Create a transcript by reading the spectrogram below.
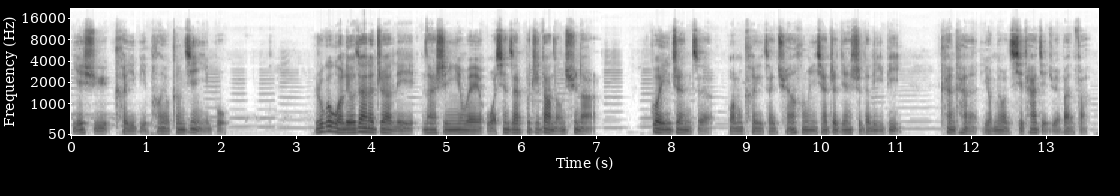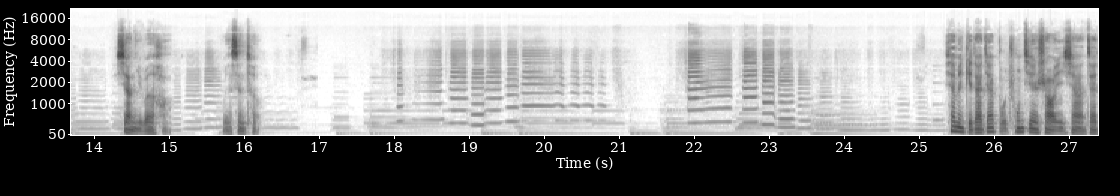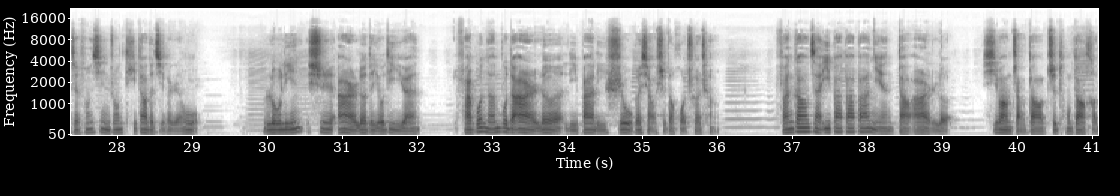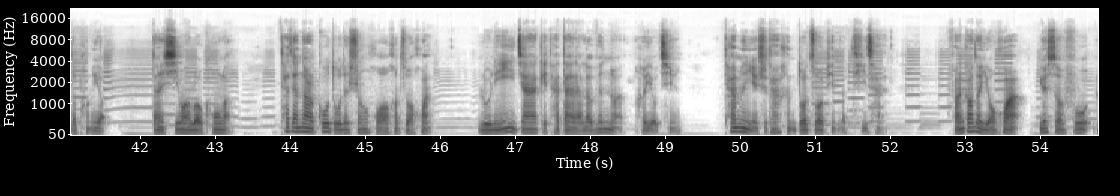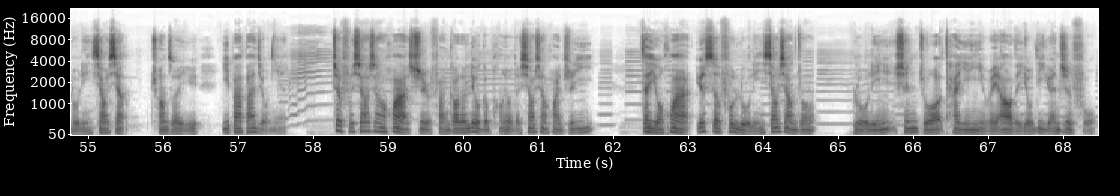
也许可以比朋友更进一步。如果我留在了这里，那是因为我现在不知道能去哪儿。过一阵子，我们可以再权衡一下这件事的利弊，看看有没有其他解决办法。向你问好，文森特。下面给大家补充介绍一下，在这封信中提到的几个人物。鲁林是阿尔勒的邮递员。法国南部的阿尔勒离巴黎十五个小时的火车程。梵高在1888年到阿尔勒，希望找到志同道合的朋友，但希望落空了。他在那儿孤独的生活和作画。鲁林一家给他带来了温暖和友情，他们也是他很多作品的题材。梵高的油画《约瑟夫·鲁林肖像》创作于1889年。这幅肖像画是梵高的六个朋友的肖像画之一。在油画《约瑟夫·鲁林肖像》中，鲁林身着他引以为傲的邮递员制服，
